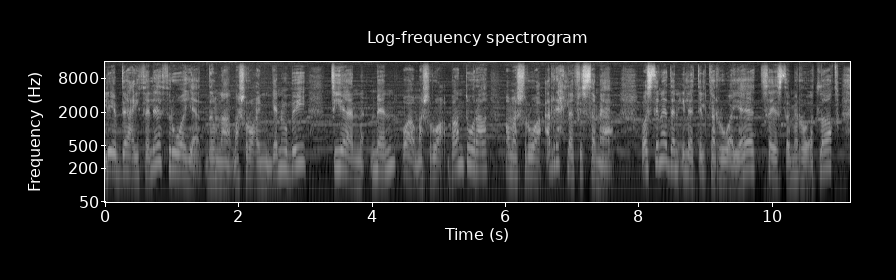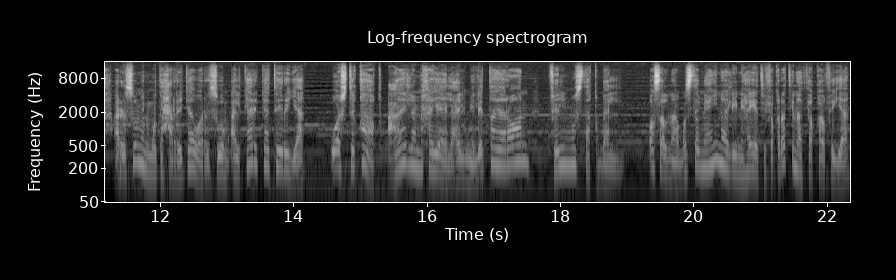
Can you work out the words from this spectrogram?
لإبداع ثلاث روايات ضمن مشروع جنوبي تيان من ومشروع بانتورا ومشروع الرحلة في السماء. واستنادا إلى تلك الروايات سيستمر إطلاق الرسوم المتحركة والرسوم الكاريكاتيرية واشتقاق عالم خيال علمي للطيران في المستقبل. وصلنا مستمعينا لنهاية فقرتنا الثقافية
